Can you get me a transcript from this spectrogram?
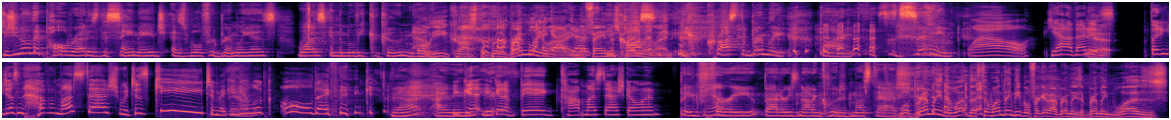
Did you know that Paul Rudd is the same age as Wilford Brimley is was in the movie Cocoon? Now oh he crossed the, the oh Brimley my God, line the yes. he famous crossed, Brimley line crossed the Brimley line. That's insane. Wow. Yeah, that is. Yeah. But he doesn't have a mustache, which is key to making Yeah. you look old. I think Yeah, I mean, you get you yeah, get a big cop mustache going. Big yeah. furry batteries not included mustache. Well, Brimley, the one the th- one thing people forget about Brimley is that Brimley was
